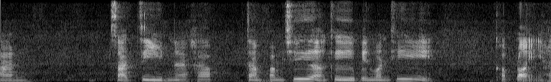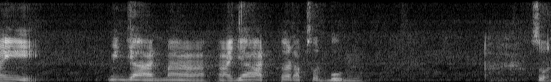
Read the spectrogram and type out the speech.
าลศาสตร์จีนนะครับ ตามความเชื่อคือเป็นวันที่เขาปล่อยให้วิญญาณมาหาญาติเพื่อรับส่วนบุญ ส่วน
